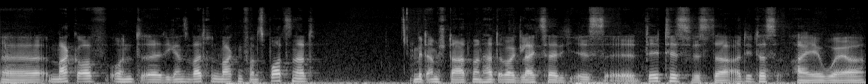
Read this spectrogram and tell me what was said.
äh, Makoff und äh, die ganzen weiteren Marken von Sportsnut mit am Start. Man hat aber gleichzeitig ist äh, Detis Vista, Adidas Eyewear,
